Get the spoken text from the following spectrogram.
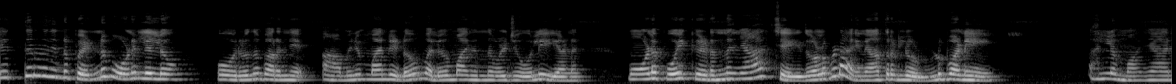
എത്ര നിന്ന്? പെണ്ണ് പോണില്ലല്ലോ. ഓരോന്ന് പറഞ്ഞ് ആമിനുമ്മാന്റെ ഇടവും വലവുമായി നിന്നവൾ ജോലി ചെയ്യാണ്. മോളെ പോയി കിടന്ന് ഞാൻ ചെയ്തോളാം. ഇവിടെ അതിനകത്തല്ലേ ഉള്ളു പണി. അല്ലമ്മ ഞാൻ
